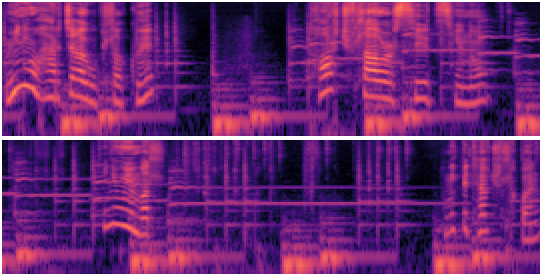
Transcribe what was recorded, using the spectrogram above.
Миний юу харж байгаагүй блокгүй. Torch flower seeds гинүү. Энэ юу юм бол Нэг би тавьж болохгүй байна.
